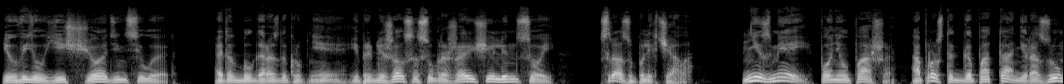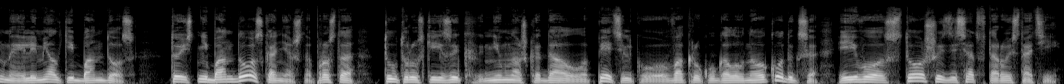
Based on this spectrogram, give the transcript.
и увидел еще один силуэт. Этот был гораздо крупнее и приближался с угрожающей линцой. Сразу полегчало. Не змей, понял Паша, а просто гопота неразумная или мелкий бандос. То есть не бандос, конечно, просто тут русский язык немножко дал петельку вокруг Уголовного кодекса и его 162 статьи.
